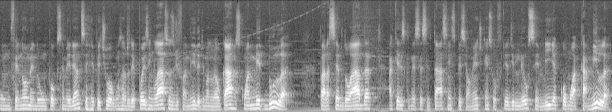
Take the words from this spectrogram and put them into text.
Um fenômeno um pouco semelhante se repetiu alguns anos depois em Laços de Família de Manuel Carlos, com a medula para ser doada àqueles que necessitassem, especialmente quem sofria de leucemia, como a Camila,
